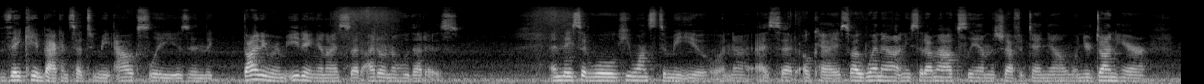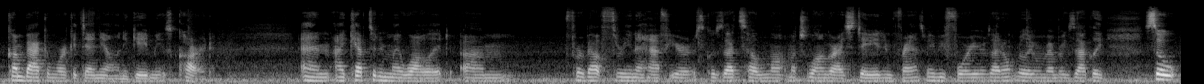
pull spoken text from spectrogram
They came back and said to me, "Alex Lee is in the dining room eating," and I said, "I don't know who that is." And they said, "Well, he wants to meet you." And I, I said, "Okay." So I went out, and he said, "I'm Alex Lee. I'm the chef at Daniel. When you're done here, come back and work at Daniel." And he gave me his card and I kept it in my wallet um, for about three and a half years because that's how long, much longer I stayed in France. Maybe four years. I don't really remember exactly. So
